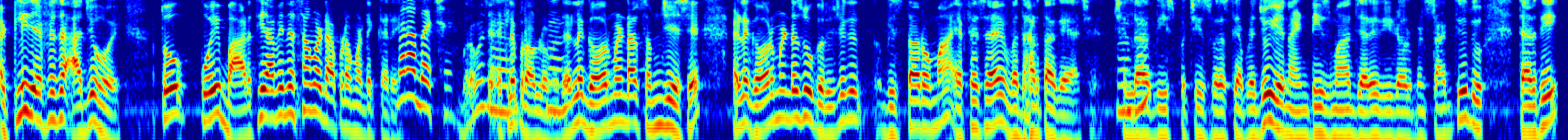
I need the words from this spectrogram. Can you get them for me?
આટલી જ એફએસઆઈ આજે હોય તો કોઈ બહારથી આવીને શા માટે આપણા માટે કરે? બરાબર છે. બરાબર છે? એટલે પ્રોબ્લેમ નથી એટલે ગવર્મેન્ટ આ સમજીએ છે. એટલે ગવર્મેન્ટે શું કર્યું છે કે વિસ્તારોમાં એફએસઆઈ વધારતા ગયા છે. છેલ્લા વીસ પચીસ વર્ષથી આપણે જોઈએ નાઇન્ટીઝમાં જ્યારે રીડેવલપમેન્ટ સ્ટાર્ટ થયું હતું ત્યારથી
